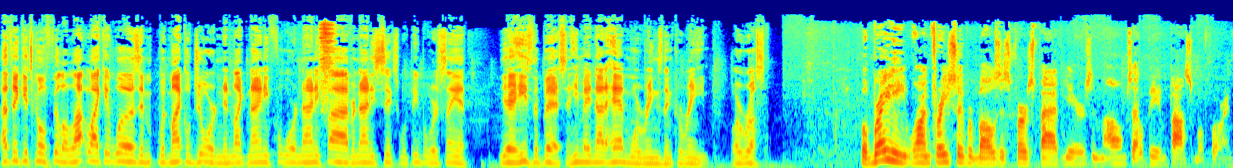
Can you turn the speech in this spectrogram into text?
I think it's going to feel a lot like it was in, with Michael Jordan in like 94, 95, or 96 when people were saying, yeah, he's the best. And he may not have had more rings than Kareem or Russell. Well, Brady won three Super Bowls his first five years, and Mahomes that'll be impossible for him.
